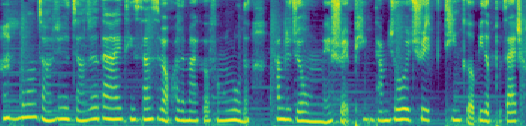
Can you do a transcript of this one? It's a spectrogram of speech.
啊，你不能讲这个，讲这个，大家一听三四百块的麦克风录的，他们就觉得我们没水平，他们就会去听隔壁的不在场。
